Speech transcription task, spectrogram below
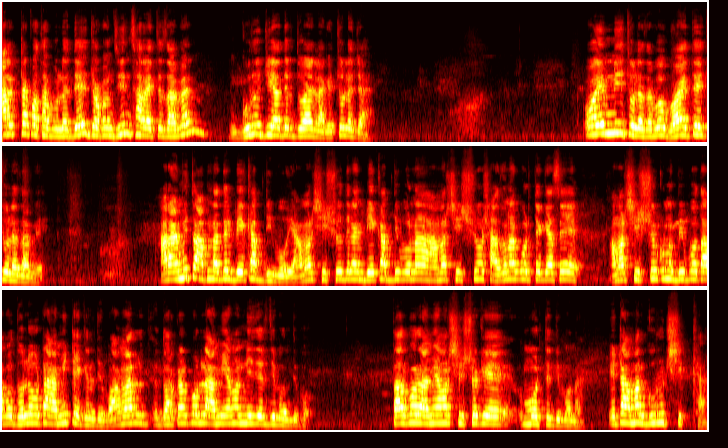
আরেকটা কথা বলে দেই, যখন জিন ছাড়াইতে যাবেন, গুরু জিয়াদের দোয়াই লাগে, চলে যা। ও এমনি চলে যাবে ভয়েতেই চলে যাবে। আর আমি তো আপনাদের বেকআপ দিবই। আমার শিষ্যদের আমি বেকআপ দিব না। আমার শিষ্য সাধনা করতে গেছে। আমার শিষ্যর কোনো বিপদ আপদ হলে ওটা আমি টেকেল দেব। আমার দরকার পড়লে আমি আমার নিজের জীবন দিব। তারপর আমি আমার শিষ্যকে মরতে দিব না। এটা আমার গুরুর শিক্ষা।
